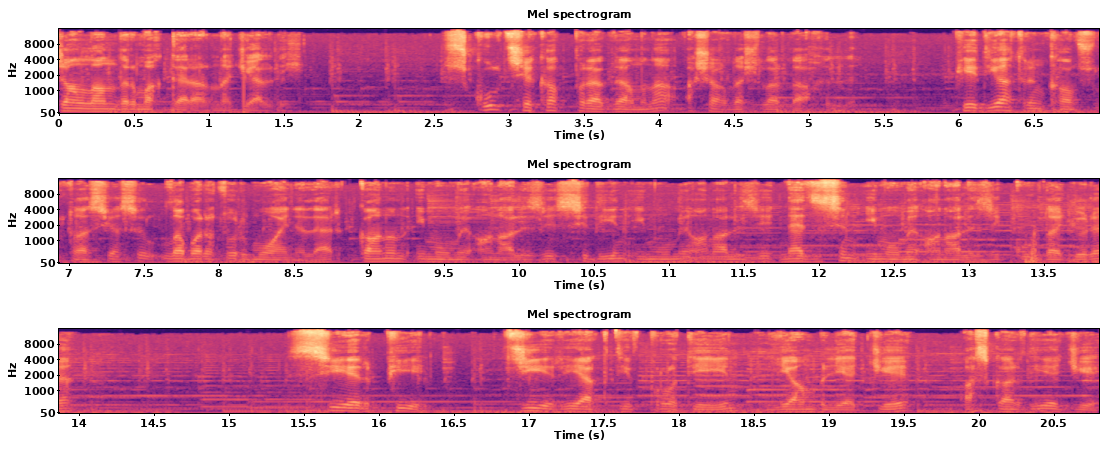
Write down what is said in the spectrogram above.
canlandırmaq qərarına gəldik. School Check-up proqramına aşağıdakılar daxildir. Pediatrın konsultasiyası, laborator müayinələr, qanın ümumi analizi, sidiyin ümumi analizi, nəcisin ümumi analizi qurda görə, CRP, G reaktiv protein, liambliya C, askardiya C.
